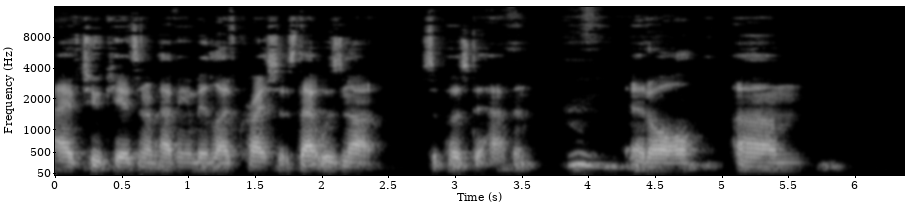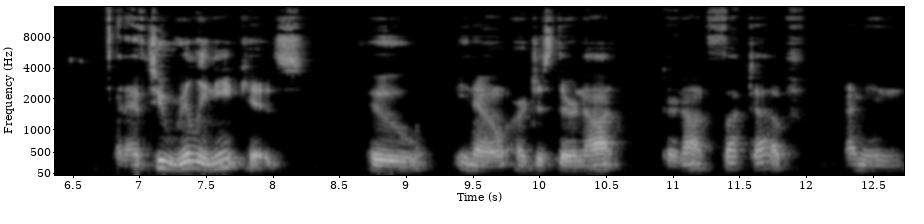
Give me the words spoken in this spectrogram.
I have two kids and I'm having a midlife crisis. That was not supposed to happen at all. Um, and I have two really neat kids who you know are just they're not they're not fucked up. I mean,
